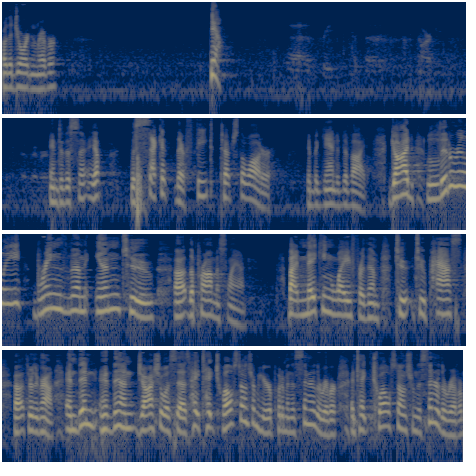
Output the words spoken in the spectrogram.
Or the Jordan River? Yeah. Into the yep the second their feet touched the water it began to divide god literally brings them into uh, the promised land by making way for them to, to pass uh, through the ground. And then, and then Joshua says, hey, take 12 stones from here, put them in the center of the river, and take 12 stones from the center of the river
